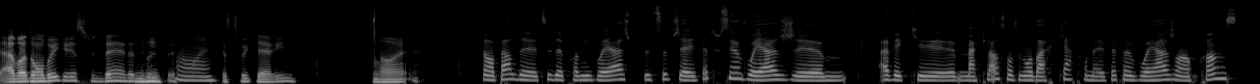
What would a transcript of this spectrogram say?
elle va tomber, Chris, je suis dedans, là, tu sais. Fait, Ah ouais. Qu'est-ce que tu veux qui arrive? Ouais. On parle de, tu sais, de premier voyage puis tout ça. Puis j'avais fait aussi un voyage euh, avec euh, ma classe en secondaire 4. On avait fait un voyage en France.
